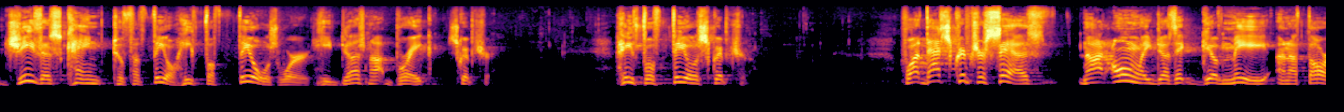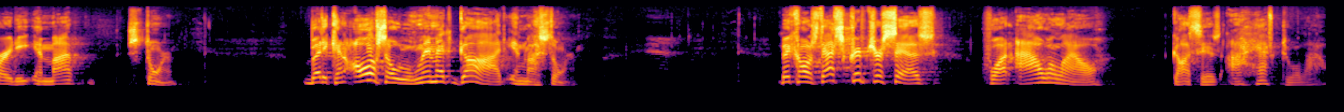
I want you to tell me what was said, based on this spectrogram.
Jesus came to fulfill. He fulfills word. He does not break scripture. He fulfills scripture. What that scripture says, not only does it give me an authority in my storm, but it can also limit God in my storm. Because that scripture says, what I'll allow, God says, I have to allow.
